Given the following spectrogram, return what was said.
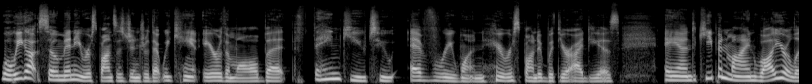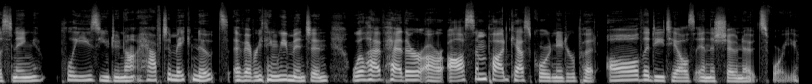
Well, we got so many responses, Ginger, that we can't air them all, but thank you to everyone who responded with your ideas. And keep in mind while you're listening, please, you do not have to make notes of everything we mention. We'll have Heather, our awesome podcast coordinator, put all the details in the show notes for you.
